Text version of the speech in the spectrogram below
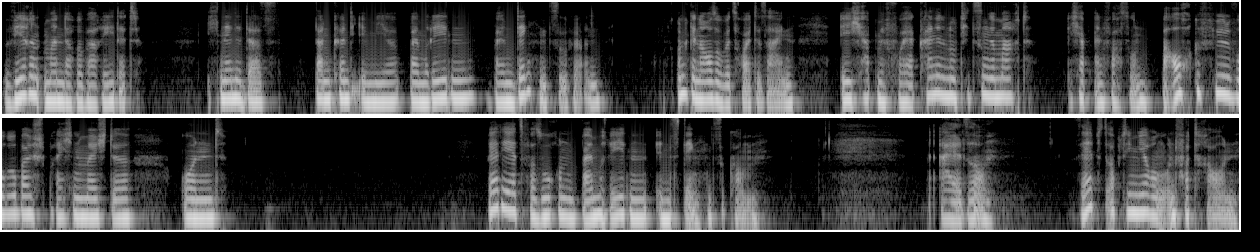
während man darüber redet. Ich nenne das, dann könnt ihr mir beim Reden, beim Denken zuhören. Und genauso wird es heute sein. Ich habe mir vorher keine Notizen gemacht. Ich habe einfach so ein Bauchgefühl, worüber ich sprechen möchte. Und werde jetzt versuchen, beim Reden ins Denken zu kommen. Also, Selbstoptimierung und Vertrauen.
